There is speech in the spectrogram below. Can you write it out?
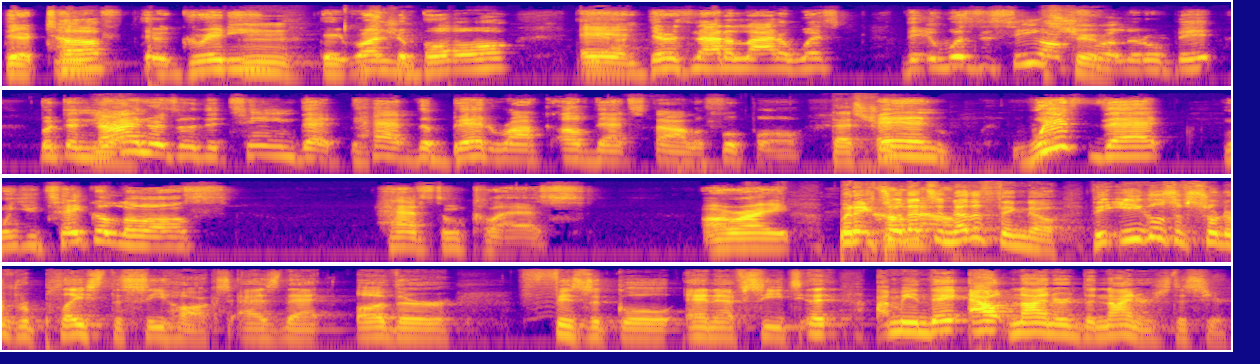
They're mm. tough, mm. they're gritty, mm. they run the ball, and yeah. there's not a lot of West. It was the Seahawks for a little bit, but the yeah. Niners are the team that had the bedrock of that style of football. That's true. And with that, when you take a loss, have some class. All right. But it, so that's out. another thing, though. The Eagles have sort of replaced the Seahawks as that other physical NFC. T- I mean, they out Ninered the Niners this year.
